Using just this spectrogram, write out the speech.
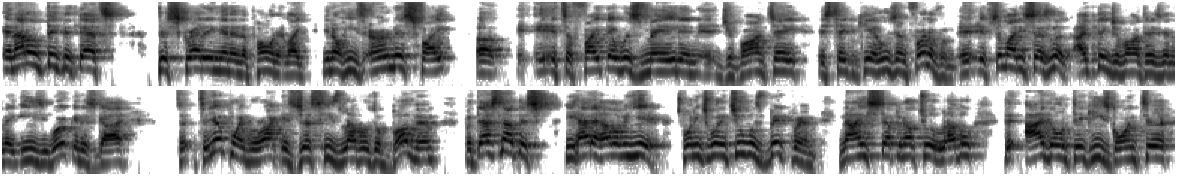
And I don't think that that's discrediting an opponent. Like you know, he's earned this fight. Uh, it's a fight that was made, and Gervonta is taking care of who's in front of him. If somebody says, "Look, I think Gervonta is going to make easy work of this guy," to, to, your point, Barak, it's just he's levels above him. But that's not this. He had a hell of a year. 2022 was big for him. Now he's stepping up to a level that I don't think he's going to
